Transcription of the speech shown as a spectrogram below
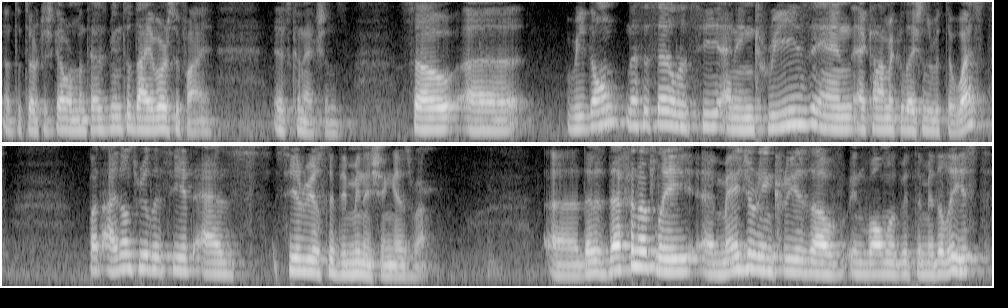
of the Turkish government has been to diversify its connections. So uh, we don't necessarily see an increase in economic relations with the West, but I don't really see it as seriously diminishing as well. Uh, there is definitely a major increase of involvement with the Middle East,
